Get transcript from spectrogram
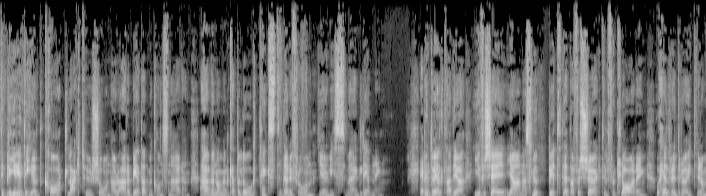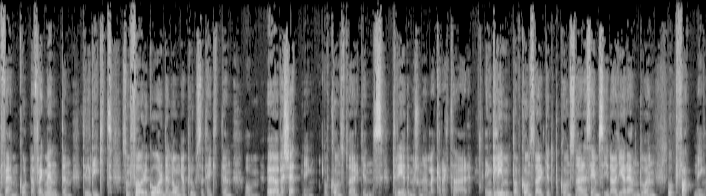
Det blir inte helt kartlagt hur Sean har arbetat med konstnären, även om en katalogtext därifrån ger viss vägledning. Eventuellt hade jag i och för sig gärna sluppit detta försök till förklaring och hellre dröjt vid de fem korta fragmenten till dikt som föregår den långa prosatexten om översättning av konstverkens tredimensionella karaktär. En glimt av konstverket på konstnärens hemsida ger ändå en uppfattning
